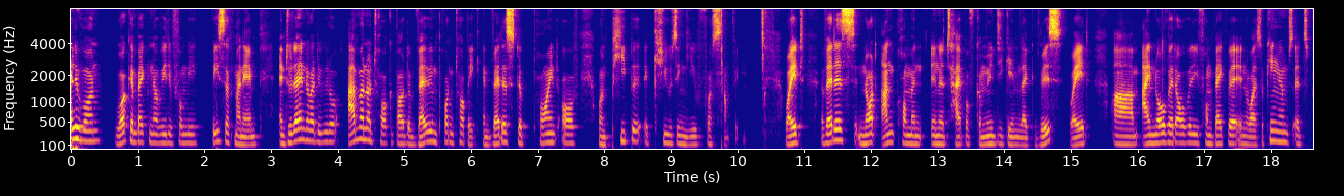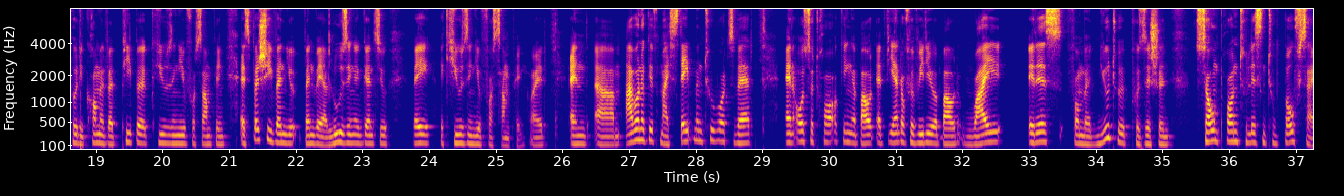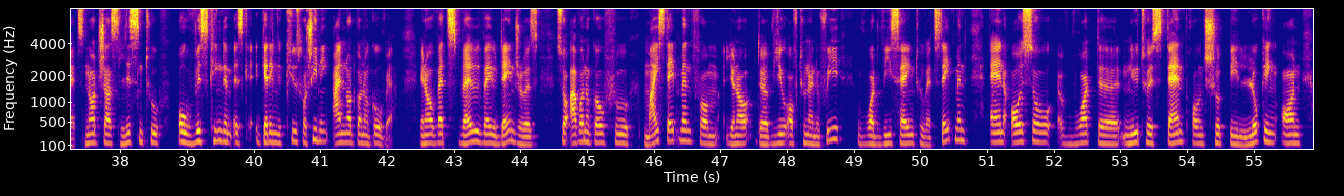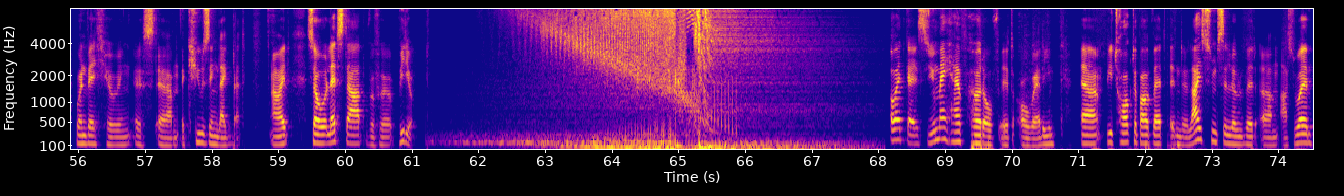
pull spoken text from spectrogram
Hello everyone, welcome back in another video for me, Beast of my name. And today in the video, I want to talk about a very important topic and that is the point of when people accusing you for something. Right, that is not uncommon in a type of community game like this, right? Um, I know that already from back there in Rise of Kingdoms, it's pretty common that people accusing you for something, especially when you when they are losing against you, they accusing you for something, right? And um, I want to give my statement towards that and also talking about at the end of the video about why it is from a neutral position so important to listen to both sides, not just listen to, oh, this kingdom is getting accused for cheating, I'm not gonna go there. You know, that's very, very dangerous. So I wanna go through my statement from, you know, the view of 293, what we saying to that statement, and also what the neutral standpoint should be looking on when they're hearing us um, accusing like that. All right, so let's start with a video. Alright guys, you may have heard of it already. Uh, we talked about that in the live streams a little bit um, as well.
